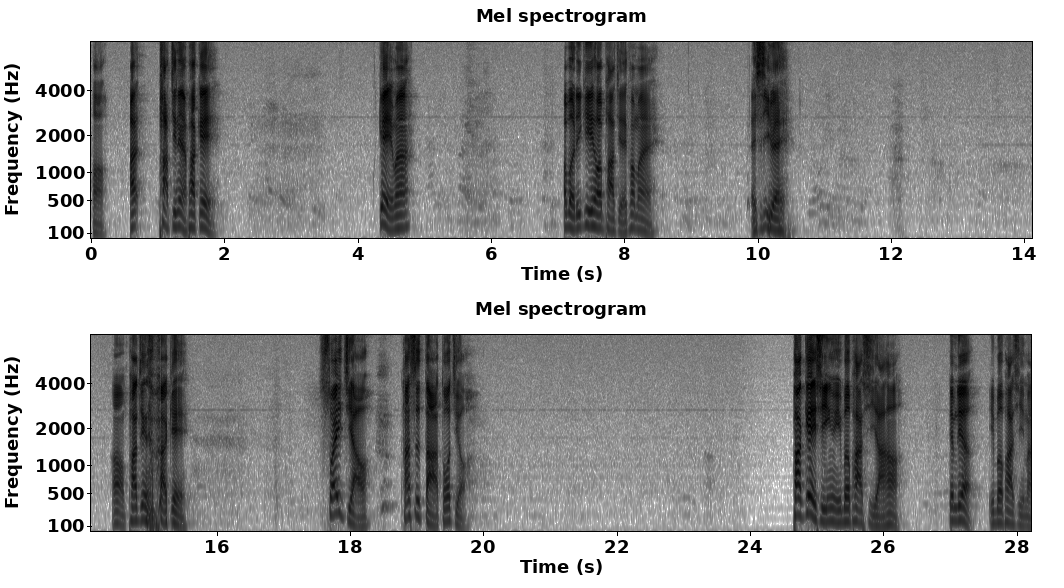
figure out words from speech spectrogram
哦，啊，拍真诶拍假？假吗？啊无，你去互拍一个看觅，会死未？哦，拍真诶拍假？摔跤，他是打多久？拍假是因为无拍死啊，吼。对毋对？伊无拍死嘛？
